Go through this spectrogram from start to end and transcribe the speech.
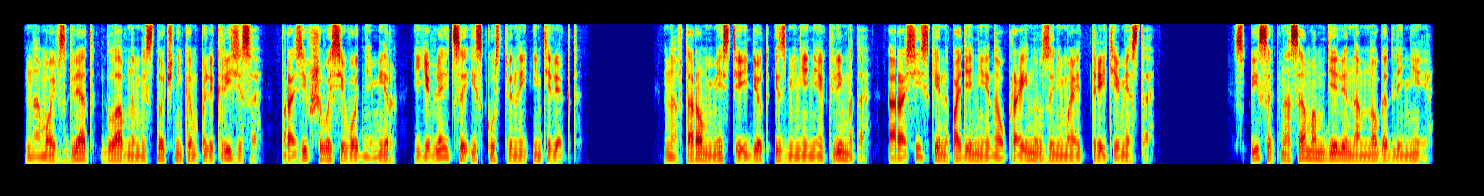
На мой взгляд, главным источником поликризиса, поразившего сегодня мир, является искусственный интеллект. На втором месте идет изменение климата, а российское нападение на Украину занимает третье место. Список на самом деле намного длиннее,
